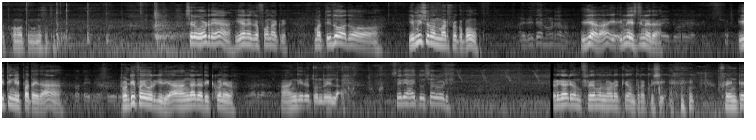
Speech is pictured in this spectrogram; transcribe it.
ಎತ್ಕೊಂಡು ಹೋಗ್ತೀನಿ ಇನ್ನೊಂದು ಸತಿ ಸರಿ ಹೊಡ್ರಿ ಏನಿದ್ರೆ ಫೋನ್ ಹಾಕ್ರಿ. ಮತ್ತು ಇದು ಅದು ಎಮಿಷನ್ ಒಂದು ಮಾಡಿಸ್ಬೇಕಪ್ಪ ಅವು ಇದೆಯಲ್ಲ ಇನ್ನೂ ಎಷ್ಟು ದಿನ ಇದೆ? ಈ ತಿಂಗಳು ಇಪ್ಪತ್ತೈದಾ? ಟ್ವೆಂಟಿ ಫೈವ್ವರೆಗೆ ಇದೆಯಾ? ಹಂಗಾದ್ರೆ ಅದು ಇಟ್ಕೊಂಡಿರು. ಹಂಗಿದ್ರೆ ತೊಂದರೆ ಇಲ್ಲ. ಸರಿ ಆಯಿತು ಹುಷಾರು ನೋಡಿ ಎಡಗಾಡಿ ಒಂದು ಫ್ರೇಮಲ್ಲಿ ನೋಡೋಕ್ಕೆ ಒಂಥರ ಖುಷಿ. ಫ್ರಂಟೇ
